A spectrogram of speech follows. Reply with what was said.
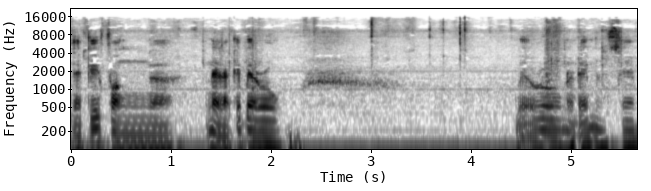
và cái phần à, này là cái barrel barrel là để mình xem.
